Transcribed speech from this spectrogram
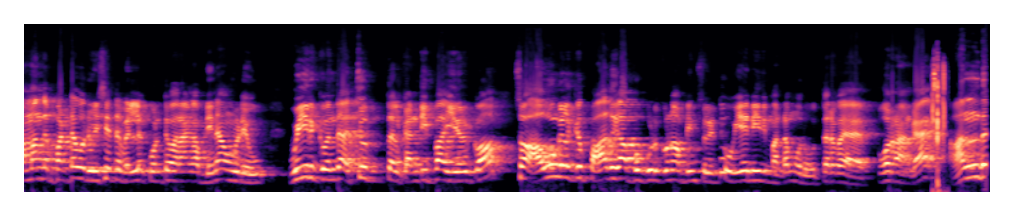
சம்மந்தப்பட்ட ஒரு விஷயத்தை வெளில கொண்டு வராங்க அப்படின்னா அவங்களுடைய உயிருக்கு வந்து அச்சுறுத்தல் கண்டிப்பா இருக்கும். ஸோ அவங்களுக்கு பாதுகாப்பு கொடுக்கணும் அப்படின்னு சொல்லிட்டு உயர்நீதிமன்றம் ஒரு உத்தரவை போடுறாங்க. அந்த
